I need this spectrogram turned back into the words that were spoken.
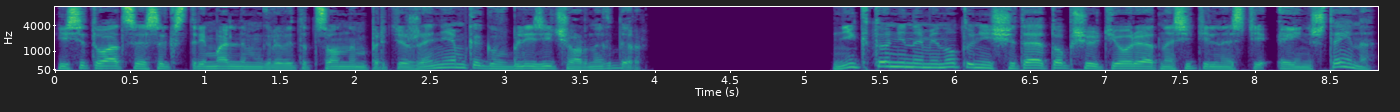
и ситуации с экстремальным гравитационным притяжением, как вблизи черных дыр. Никто ни на минуту не считает общую теорию относительности Эйнштейна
